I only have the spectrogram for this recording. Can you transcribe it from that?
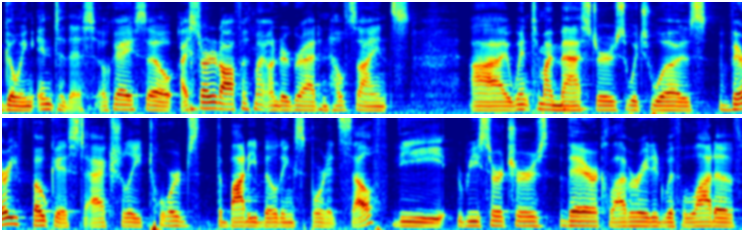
going into this. Okay, so I started off with my undergrad in health science. I went to my master's, which was very focused actually towards the bodybuilding sport itself. The researchers there collaborated with a lot of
